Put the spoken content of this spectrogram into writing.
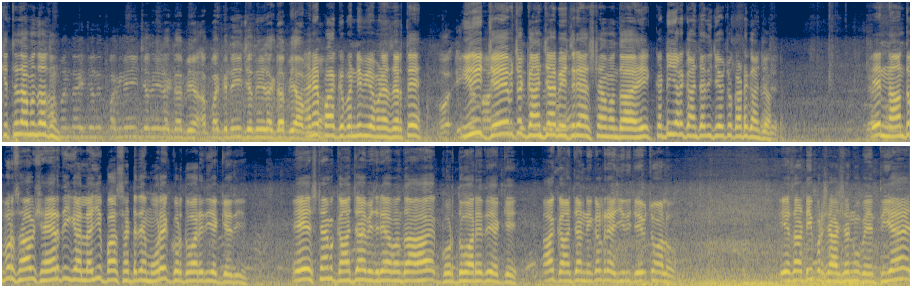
ਕਿੱਥੇ ਦਾ ਬੰਦਾ ਤੂੰ? ਪੱਗ ਨਹੀਂ ਇੱਜ਼ਤ ਨਹੀਂ ਲੱਗਦਾ ਪਿਆ। ਆ ਪੱਗ ਨਹੀਂ ਇੱਜ਼ਤ ਨਹੀਂ ਲੱਗਦਾ ਪਿਆ ਇਹਨੇ ਪੱਗ ਬੰਨੀ ਵੀ ਆਪਣੇ ਸਿਰ ਤੇ। ਇਹਦੀ ਜੇਬ 'ਚ ਗਾਂਜਾ ਵੇਚ ਰਿਹਾ ਇਸ ਟਾਈਮ ਬੰਦਾ ਇਹ। ਕੱਢੀ ਯਾਰ ਗਾਂਜਾ ਦੀ ਜੇਬ 'ਚੋਂ ਕੱਢ ਗਾਂਜਾ। ਇਹ ਆਨੰਦਪੁਰ ਸਾਹਿਬ ਸ਼ਹਿਰ ਦੀ ਗੱਲ ਹੈ ਜੀ ਬੱਸ ਅੱਡੇ ਦੇ ਮੋਹਰੇ ਗੁਰਦੁਆਰੇ ਦੀ ਅੱਗੇ ਦੀ। ਇਹ ਇਸ ਟਾਈਮ ਗਾਂਜਾ ਵੇਚ ਰਿਹਾ ਬੰਦਾ ਆ ਗੁਰਦੁਆਰੇ ਦੇ ਅੱਗੇ। ਆ ਗਾਂਜਾ ਨਿਕਲ ਰਿਹਾ ਜੀ ਦੀ ਜੇਬ 'ਚੋਂ ਆ ਲੋ ਇਹ ਸਾਡੀ ਪ੍ਰਸ਼ਾਸਨ ਨੂੰ ਬੇਨਤੀ ਹੈ,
